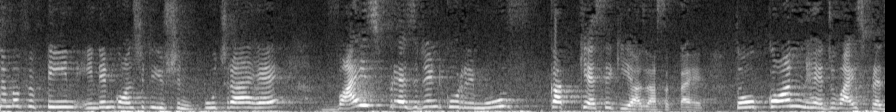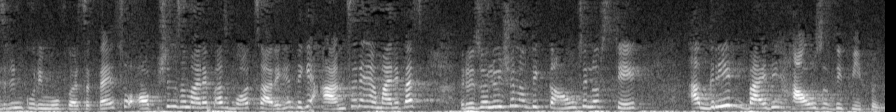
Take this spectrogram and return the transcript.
नंबर 15 इंडियन कॉन्स्टिट्यूशन पूछ रहा है वाइस प्रेसिडेंट को रिमूव कब कैसे किया जा सकता है? तो कौन है जो वाइस प्रेसिडेंट को रिमूव कर सकता है? सो so, ऑप्शंस हमारे पास बहुत सारे हैं। देखिए आंसर है हमारे पास resolution of the council of state agreed by the house of the people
